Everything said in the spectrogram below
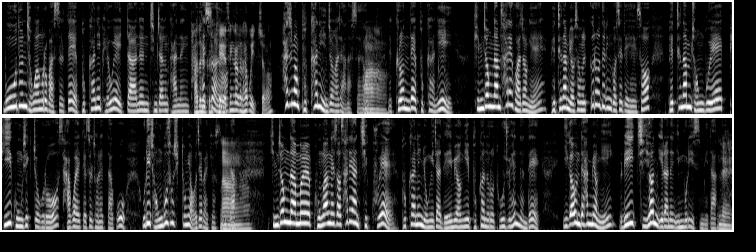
모든 정황으로 봤을 때 북한이 배후에 있다는 짐작은 가능했어요. 다들 그렇게 생각을 하고 있죠. 하지만 북한이 인정하지 않았어요. 아. 네, 그런데 북한이 김정남 살해 과정에 베트남 여성을 끌어들인 것에 대해서 베트남 정부에 비공식적으로 사과의 뜻을 전했다고 우리 정부 소식통이 어제 밝혔습니다. 아. 김정남을 공항에서 살해한 직후에 북한인 용의자 4명이 북한으로 도주했는데 이 가운데 한 명이 리지현이라는 인물이 있습니다. 네.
